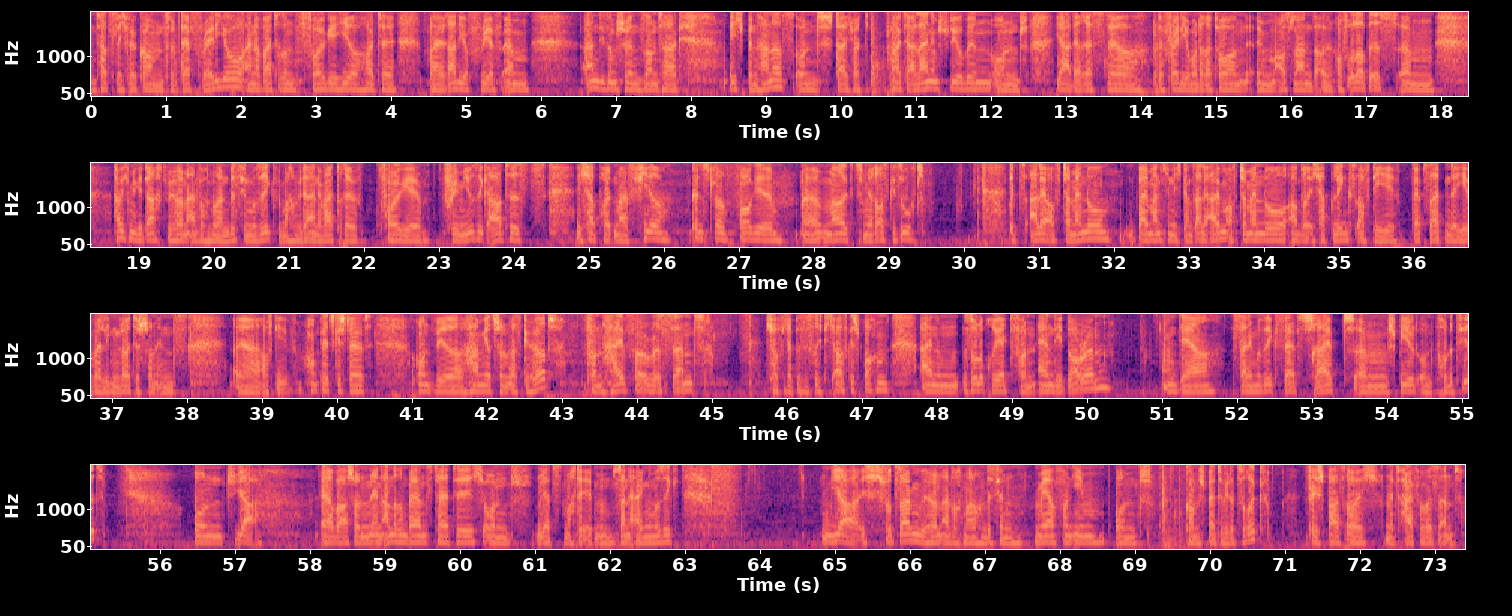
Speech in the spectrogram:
Und herzlich willkommen zu Def Radio, einer weiteren Folge hier heute bei Radio Free FM an diesem schönen Sonntag. Ich bin Hannes und da ich heute, heute allein im Studio bin und ja, der Rest der Def Radio Moderatoren im Ausland auf Urlaub ist, ähm, habe ich mir gedacht, wir hören einfach nur ein bisschen Musik. Wir machen wieder eine weitere Folge Free Music Artists. Ich habe heute mal vier Künstler vorgemerkt, mir rausgesucht Gibt's alle auf Jamendo, bei manchen nicht ganz alle Alben auf Jamendo, aber ich habe Links auf die Webseiten der jeweiligen Leute schon ins äh, auf die Homepage gestellt und wir haben jetzt schon was gehört von Hypervescent. Ich hoffe, ich habe das jetzt richtig ausgesprochen. Einem Soloprojekt von Andy Doran, der seine Musik selbst schreibt, ähm, spielt und produziert. Und ja, er war schon in anderen Bands tätig und jetzt macht er eben seine eigene Musik. Ja, ich würde sagen, wir hören einfach mal noch ein bisschen mehr von ihm und kommen später wieder zurück. Viel Spaß euch mit High for Sand.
